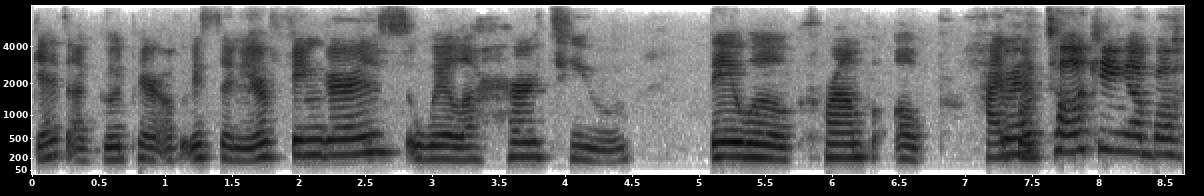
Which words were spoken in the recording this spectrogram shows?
Get a good pair of listen, your fingers will hurt you. They will cramp up. We're talking about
